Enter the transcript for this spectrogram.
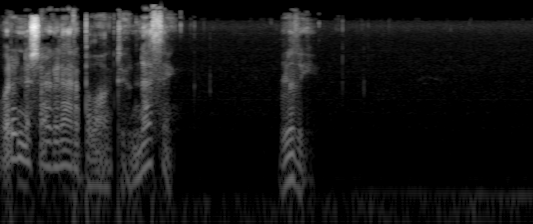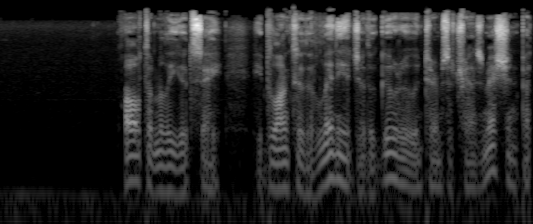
What did Nisargadatta belong to? Nothing. Really. Ultimately, you'd say he belonged to the lineage of the Guru in terms of transmission, but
